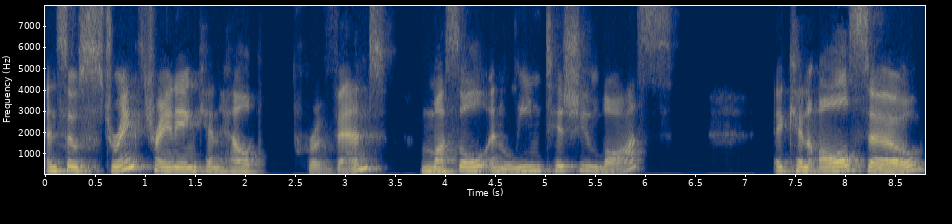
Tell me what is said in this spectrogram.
And so strength training can help prevent muscle and lean tissue loss. It can also,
